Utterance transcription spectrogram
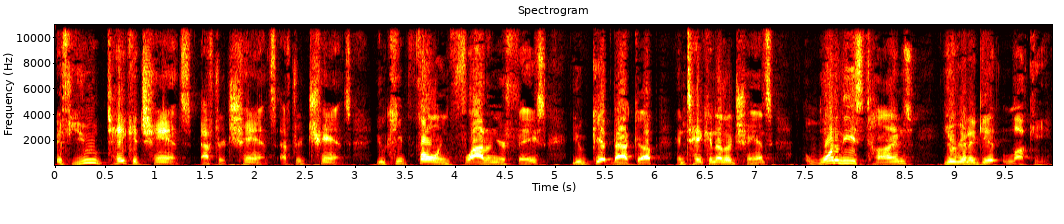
if you take a chance after chance after chance, you keep falling flat on your face, you get back up and take another chance, one of these times you're going to get lucky.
